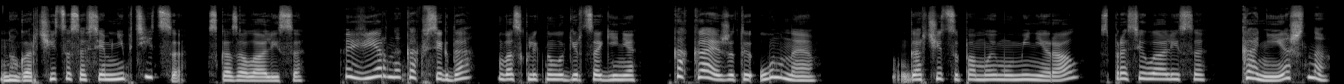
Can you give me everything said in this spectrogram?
«Но горчица совсем не птица», — сказала Алиса. «Верно, как всегда», — воскликнула герцогиня. «Какая же ты умная!» «Горчица, по-моему, минерал?» — спросила Алиса. «Конечно!»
